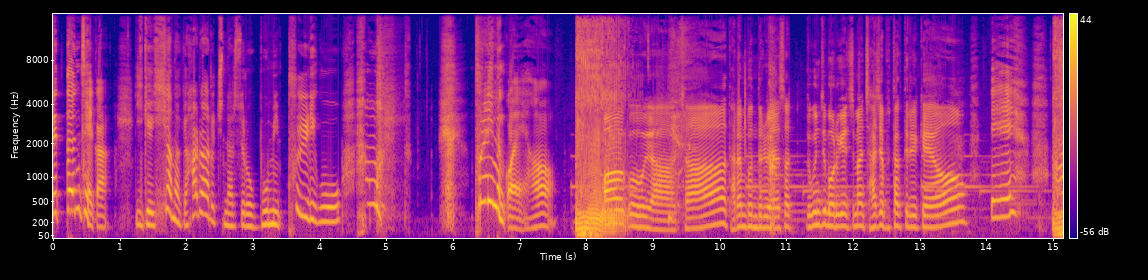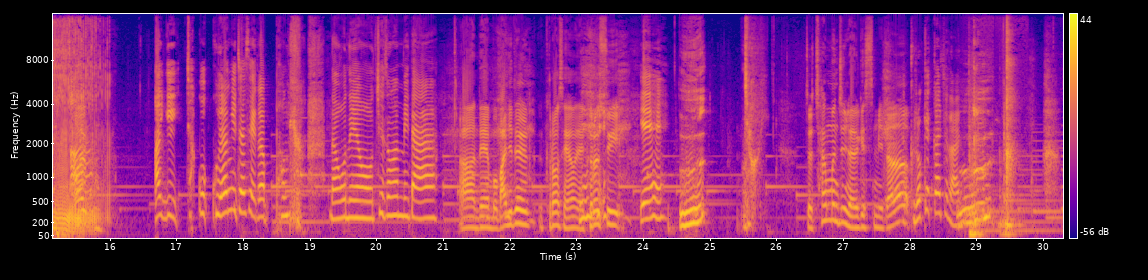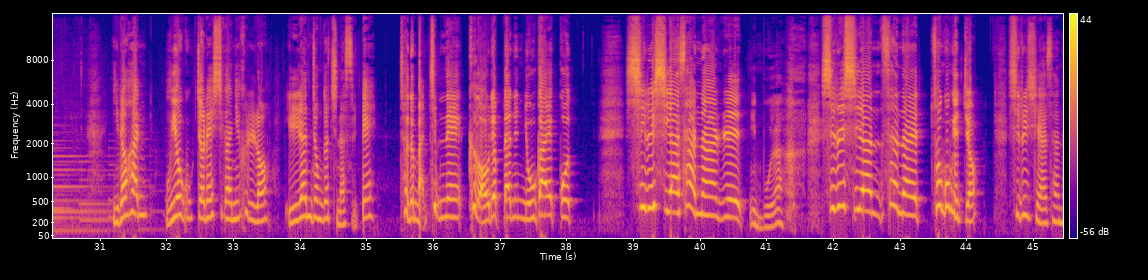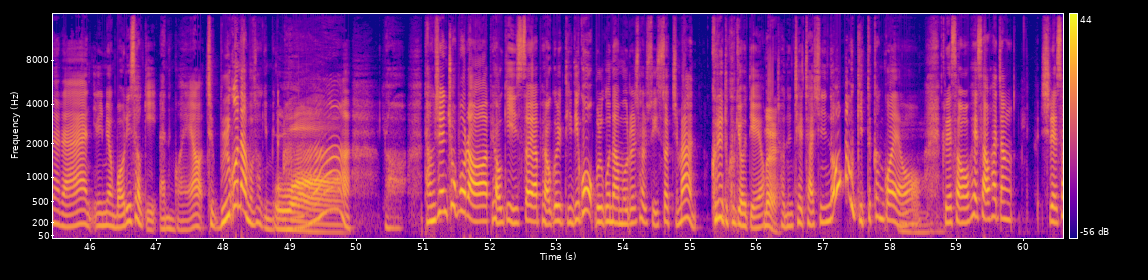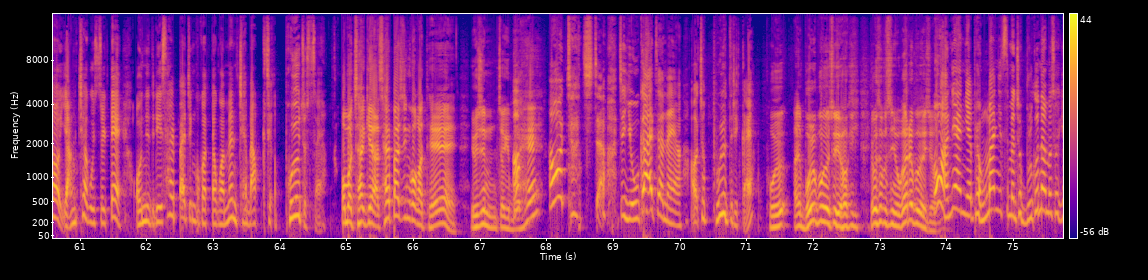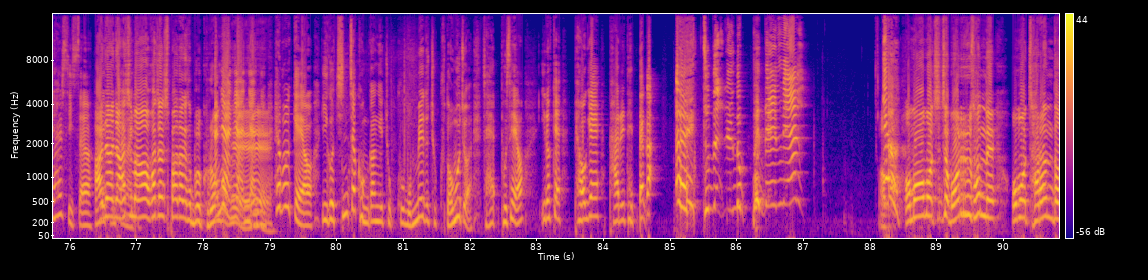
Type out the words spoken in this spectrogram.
그랬던 제가, 이게 희한하게 하루하루 지날수록 몸이 풀리고, 항문, 풀리는 거예요. 아구야, 자 다른 분들을 위해서 누군지 모르겠지만 자제 부탁드릴게요. 네. 아, 아, 아이고, 아, 이게 자꾸 고양이 자세가 벙이가 나오네요. 죄송합니다. 아, 네, 뭐 많이들 그러세요. 예, 그럴 수 있. 예. 저 창문 좀 열겠습니다. 그렇게까지는 아니에요. 이러한 우여곡절의 시간이 흘러 1년 정도 지났을 때 저는 마침내 그 어렵다는 요가의 꽃 시르시아 사나를 이 뭐야? 시르시안 사나에 성공했죠. 시르시아 사나란 일명 머리석이라는 거예요. 즉 물구나무 석입니다. 우와. 아, 야, 당시엔 초보라 벽이 있어야 벽을 디디고 물구나무를 설 수 있었지만 그래도 그게 어디예요? 네. 저는 제 자신이 너무 기특한 거예요. 그래서 회사 화장 실에서 양치하고 있을 때 언니들이 살 빠진 것 같다고 하면 제가 막 제가 보여줬어요. 어머 자기야 살 빠진 것 같아. 요즘 저기 뭐 해? 어, 저 진짜 저 요가 하잖아요. 어, 저 보여드릴까요? 보여 아니 뭘 보여줘 여기 여기서 무슨 요가를 보여줘? 어, 아니 아니야. 벽만 있으면 저 물구나무 서기 할 수 있어요. 아니 네, 아니 하지 괜찮아요. 마 화장실 바닥에서 뭘 그런 아니 거 아니 해. 아니 아니 해볼게요. 이거 진짜 건강에 좋고 몸매도 좋고 너무 좋아요. 자 보세요. 이렇게 벽에 발을 댔다가 에이, 두 발을 높이 들면 어, 어머 어머 진짜 머리로 섰네. 어머 잘한다.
